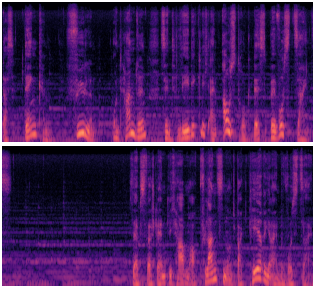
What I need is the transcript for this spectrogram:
das Denken, Fühlen und Handeln sind lediglich ein Ausdruck des Bewusstseins. Selbstverständlich haben auch Pflanzen und Bakterien ein Bewusstsein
